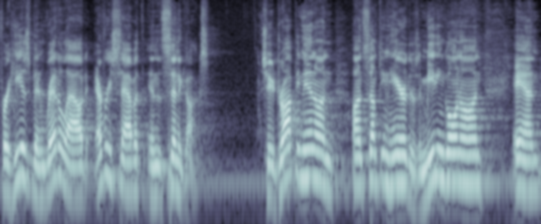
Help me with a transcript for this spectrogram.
for he has been read aloud every Sabbath in the synagogues. So you're dropping in on, on something here, there's a meeting going on, and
